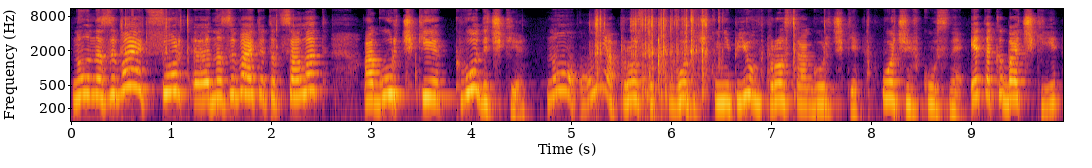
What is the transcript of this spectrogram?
ну, называют сорт, э, называют этот салат огурчики к водочке. Ну, у меня просто водочку не пьем, просто огурчики. Очень вкусные. Это кабачки,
